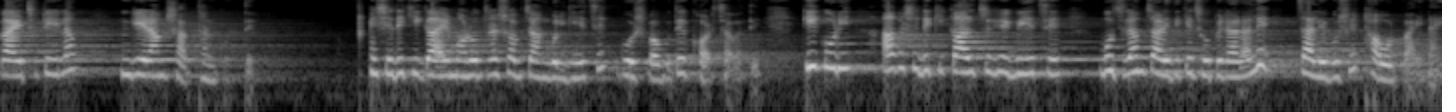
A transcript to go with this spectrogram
গায়ে ছুটে এলাম, গেরাম সাবধান করতে। এসে দেখি গায়ের মরদরা সব জাঙ্গল গিয়েছে ঘোষবাবুদের ঘর ছাওয়াতে। কি করি? আকাশে দেখি কাল হয়ে গিয়েছে। বুঝলাম চারিদিকে ঝোপের আড়ালে চালে বসে ঠাওর পায় নাই।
